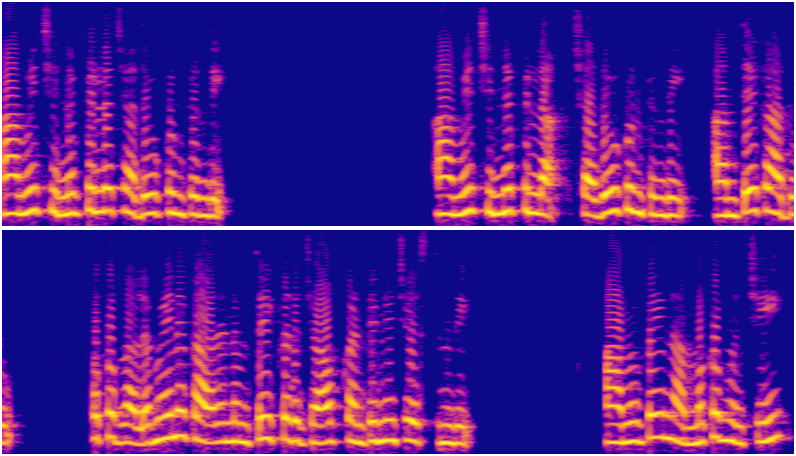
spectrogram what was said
ఆమె చిన్నపిల్ల చదువుకుంటుంది. ఆమె చిన్నపిల్ల చదువుకుంటుంది. అంతేకాదు ఒక బలమైన కారణంతో ఇక్కడ జాబ్ కంటిన్యూ చేస్తుంది. ఆమెపై నమ్మకం ఉంచి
